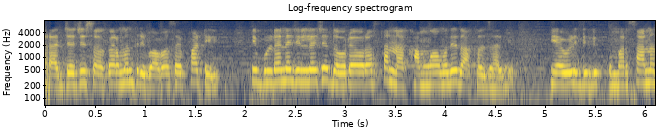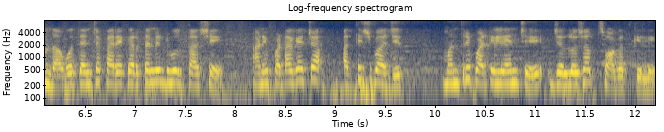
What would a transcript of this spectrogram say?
राज्याचे सहकार मंत्री बाबासाहेब पाटील हे बुलढाणा जिल्ह्याच्या दौऱ्यावर असताना खामगावमध्ये दाखल झाले. यावेळी दिलीप कुमार सानंदा व त्यांच्या कार्यकर्त्यांनी ढोल ताशे आणि फटाक्याच्या आतिषबाजीत मंत्री पाटील यांचे जल्लोषात स्वागत केले.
